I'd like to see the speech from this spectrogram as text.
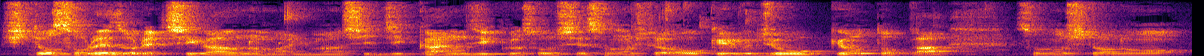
人それぞれ違うのもありますし時間軸そしてその人が置ける状況とかその人の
